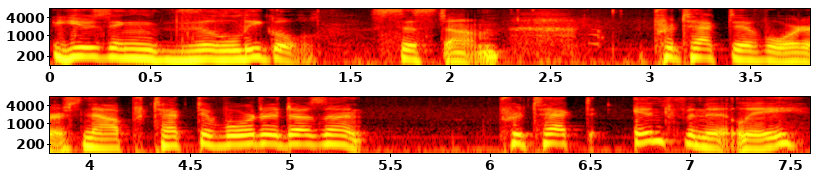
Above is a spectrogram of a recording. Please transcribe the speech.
using the legal system. Protective orders. Now, protective order doesn't protect infinitely.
